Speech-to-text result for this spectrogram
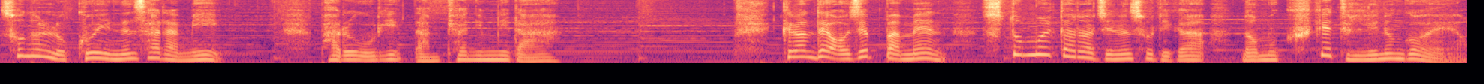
손을 놓고 있는 사람이 바로 우리 남편입니다. 그런데 어젯밤엔 수돗물 떨어지는 소리가 너무 크게 들리는 거예요.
